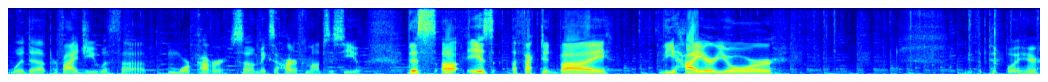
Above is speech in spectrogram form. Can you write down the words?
would uh, provide you with uh, more cover, so it makes it harder for mobs to see you. This uh, is affected by the higher your... Get the Pip-Boy here.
